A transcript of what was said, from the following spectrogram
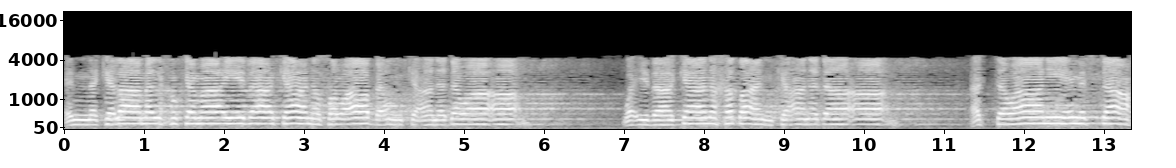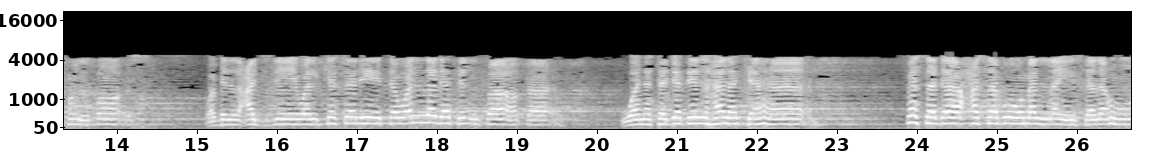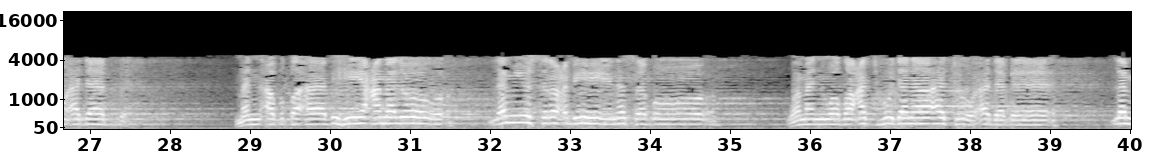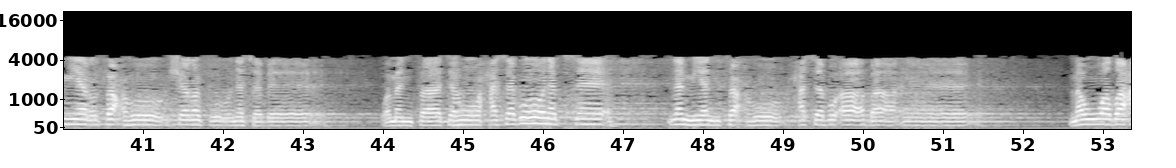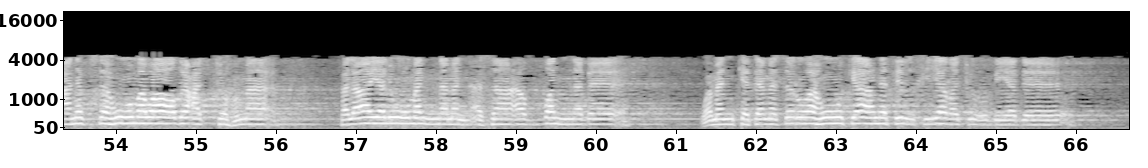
إن كلام الحكماء إذا كان صوابا كان دواء وإذا كان خطأ كان داء. التواني مفتاح البؤس وبالعجز والكسل تولدت الفاقة ونتجت الهلكة. فسد حسب من ليس له أدب. من أبطأ به عمله لم يسرع به نسبه ومن وضعته دناءة أدبه لم يرفعه شرف نسبه ومن فاته حسب نفسه لم ينفعه حسب آبائه. من وضع نفسه مواضع التهمة فلا يلومن من أساء الظن به. ومن كتم سره كانت الخيرة بيده.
